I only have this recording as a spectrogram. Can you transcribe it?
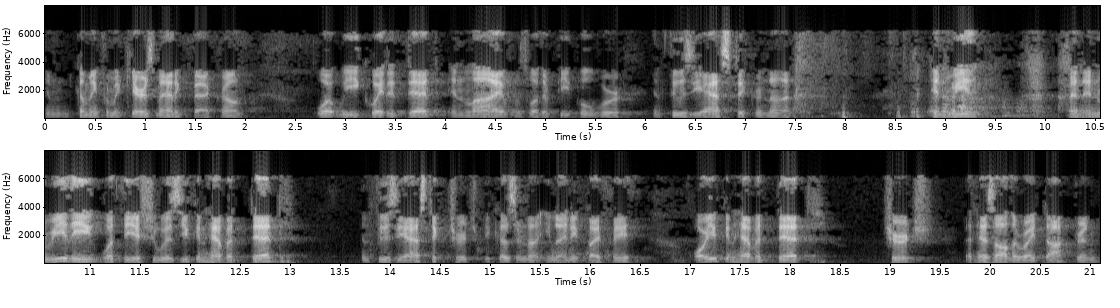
in coming from a charismatic background, what we equated dead and live was whether people were enthusiastic or not. and, really, and, and really what the issue is, you can have a dead, enthusiastic church because they're not united by faith, or you can have a dead church that has all the right doctrine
